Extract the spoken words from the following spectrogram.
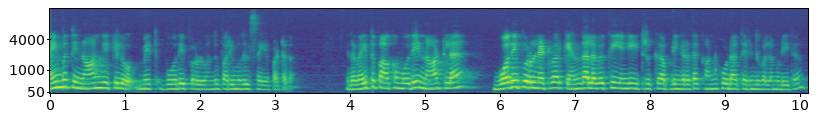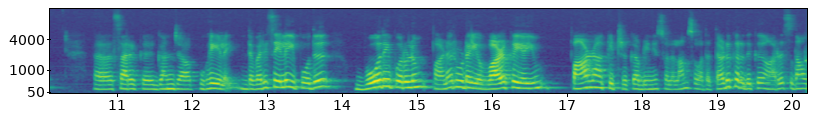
ஐம்பத்தி நான்கு கிலோ மெத் போதைப் பொருள் வந்து பறிமுதல் செய்யப்பட்டது. இதை வைத்து பார்க்கும்போதே நாட்டில் போதைப்பொருள் நெட்வொர்க் எந்த அளவுக்கு இயங்கிட்டு இருக்கு அப்படிங்கிறத கண்கூடா தெரிந்து கொள்ள முடியுது. சரக்கு கஞ்சா புகையிலை இந்த வரிசையில் இப்போது போதைப் பொருளும் பலருடைய வாழ்க்கையையும் பாழாக்கிட்டு இருக்கு அப்படின்னு சொல்லலாம். ஸோ அதை தடுக்கிறதுக்கு அரசு தான்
